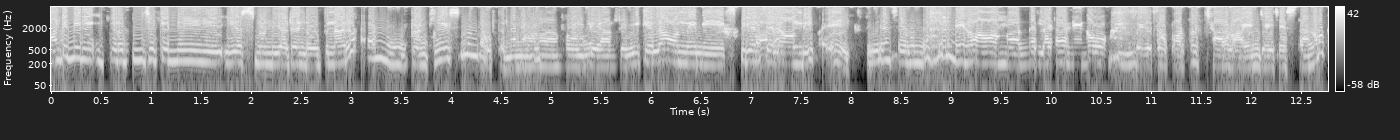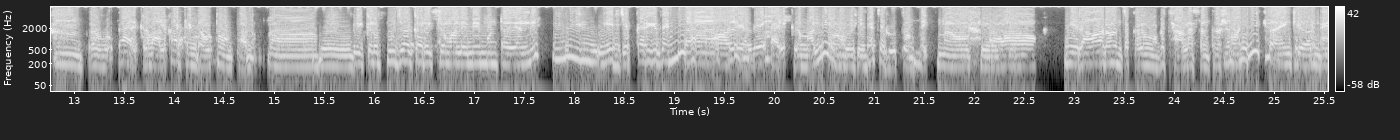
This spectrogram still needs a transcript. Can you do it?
అంటే మీరు ఇక్కడ పూజకి ఎన్ని ఇయర్స్ నుండి అటెండ్ అవుతున్నారు? ట్వంటీ ఇయర్స్ నుండి అవుతున్నాను ఓకే మీకు ఎలా ఉంది? మీ ఎక్స్పీరియన్స్ ఎలా ఉంది? ఎక్స్పీరియన్స్ ఏముంది? నేను మా అందరిలాగా నేను వీళ్ళతో పాటు చాలా బాగా ఎంజాయ్ చేస్తాను. కార్యక్రమాలకు అటెండ్ అవుతూ ఉంటాను. ఇక్కడ పూజా కార్యక్రమాలు ఏమేమి ఉంటాయండి? మీరు చెప్పారు కదండి. అదే కార్యక్రమాలు జరుగుతుంటాయి ఓకే మీరు రావడం చక్కగా మాకు చాలా సంతోషం అండి. థ్యాంక్ యూ అండి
